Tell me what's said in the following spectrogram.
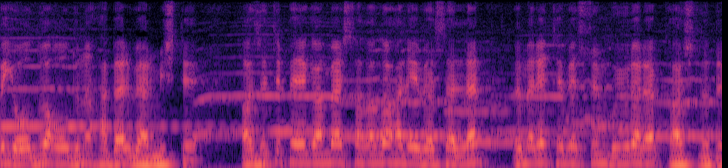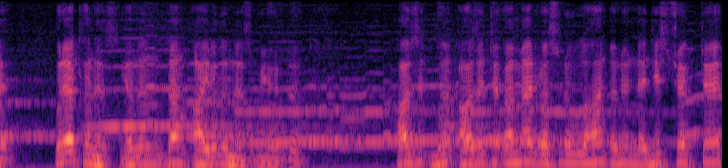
ve yolda olduğunu haber vermişti. Hz. Peygamber sallallahu aleyhi ve sellem Ömer'e tebessüm buyurarak karşıladı. Bırakınız yanından ayrılınız buyurdu. Hazreti, Ömer Resulullah'ın önüne diz çöktü.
